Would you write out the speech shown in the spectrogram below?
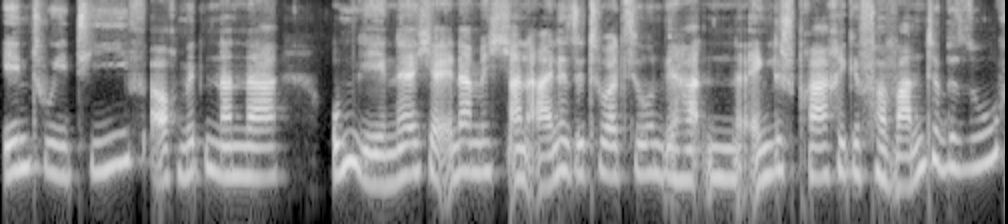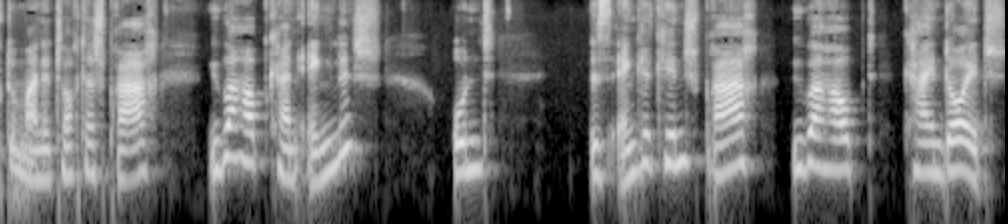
intuitiv auch miteinander umgehen. Ne? Ich erinnere mich an eine Situation, wir hatten englischsprachige Verwandte besucht und meine Tochter sprach überhaupt kein Englisch und das Enkelkind sprach überhaupt kein Deutsch.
